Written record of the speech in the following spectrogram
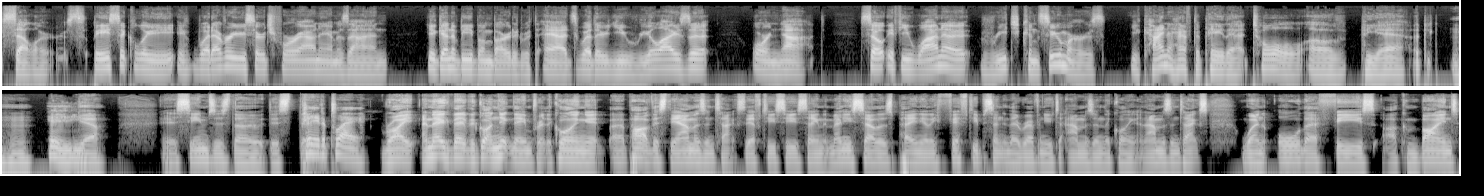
sellers. Basically, if whatever you search for on Amazon, you're going to be bombarded with ads, whether you realize it or not. So if you want to reach consumers, you kind of have to pay that toll of the ad. Mm-hmm. Yeah. It seems as though this pay to play, right? And they they've got a nickname for it. They're calling it uh, part of this the Amazon tax. The FTC is saying that many sellers pay nearly fifty percent of their revenue to Amazon. They're calling it an Amazon tax when all their fees are combined,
